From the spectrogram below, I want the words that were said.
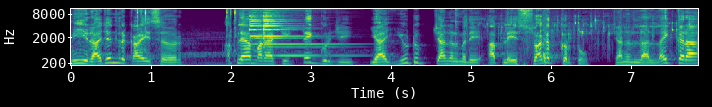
मी राजेंद्र काळे सर आपल्या मराठी टेक गुरुजी या यूट्यूब चॅनलमध्ये आपले स्वागत करतो. चॅनलला लाईक करा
